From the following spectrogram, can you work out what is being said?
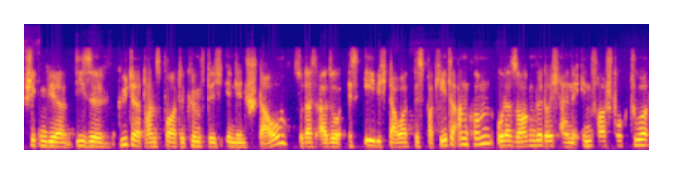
Schicken wir diese Gütertransporte künftig in den Stau, sodass also es ewig dauert, bis Pakete ankommen? Oder sorgen wir durch eine Infrastruktur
